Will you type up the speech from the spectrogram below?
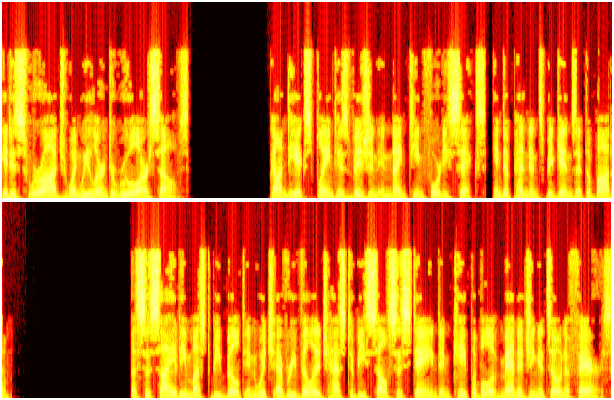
It is Swaraj when we learn to rule ourselves. Gandhi explained his vision in 1946, independence begins at the bottom. A society must be built in which every village has to be self-sustained and capable of managing its own affairs.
